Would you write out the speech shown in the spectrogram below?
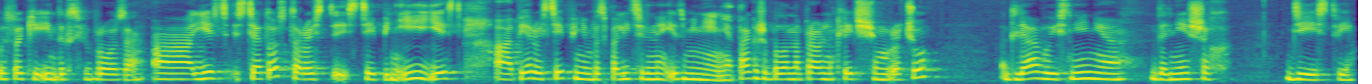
высокий индекс фиброза, а есть стеатоз второй степени и есть а, первой степени воспалительные изменения. Также была направлена к лечащему врачу для выяснения дальнейших действий.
